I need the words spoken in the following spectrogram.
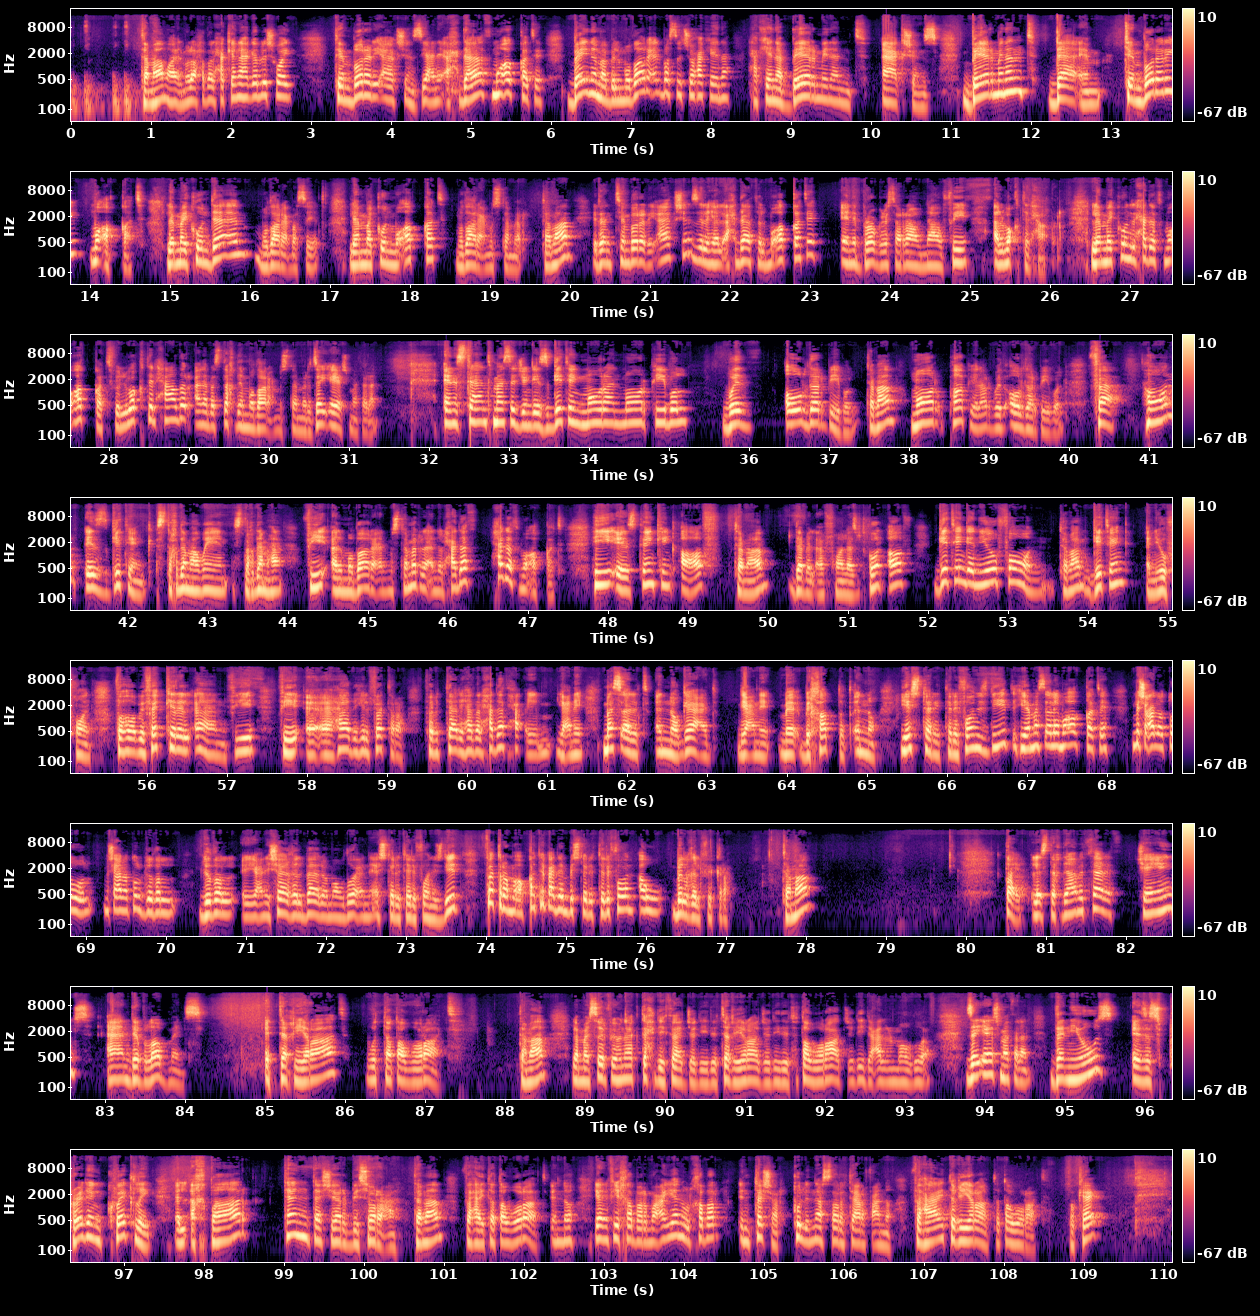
تمام؟ هاي الملاحظة اللي حكيناها قبل شوي. Temporary actions يعني أحداث مؤقتة. بينما بالمضارع البسيط شو حكينا؟ حكينا permanent actions. Permanent دائم. Temporary مؤقت. لما يكون دائم مضارع بسيط. لما يكون مؤقت مضارع مستمر. تمام؟ اذا temporary actions اللي هي الأحداث المؤقتة in progress around now في الوقت الحاضر. لما يكون الحدث مؤقت في الوقت الحاضر أنا بستخدم مضارع مستمر زي إيش مثلا؟ Instant messaging is getting more and more people with older people تمام؟ More popular with older people. فهون is getting استخدمها وين؟ استخدمها في المضارع المستمر لأنه الحدث حدث مؤقت. He is thinking of تمام؟ دبل اف هون لازم تكون of getting a new phone تمام؟ Getting a new phone. فهو بفكر الآن في في آه, آه، هذه الفترة. فبالتالي هذا الحدث يعني مسألة أنه قاعد يعني بخطط إنه يشتري تليفون جديد هي مسألة مؤقتة. مش على طول مش على طول بيضل بيضل يعني شاغل باله موضوع إني أشتري تليفون جديد. فترة مؤقتة بعدين بيشتري التليفون أو بلغي الفكرة. تمام؟ طيب الاستخدام الثالث change and developments التغييرات والتطورات. تمام؟ لما يصير في هناك تحديثات جديدة تغييرات جديدة تطورات جديدة على الموضوع. زي إيش مثلا؟ The news is spreading quickly. الأخبار تنتشر بسرعة. تمام؟ فهي تطورات. إنه يعني في خبر معين والخبر انتشر. كل الناس صارت تعرف عنه. فهاي تغييرات تطورات. okay؟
